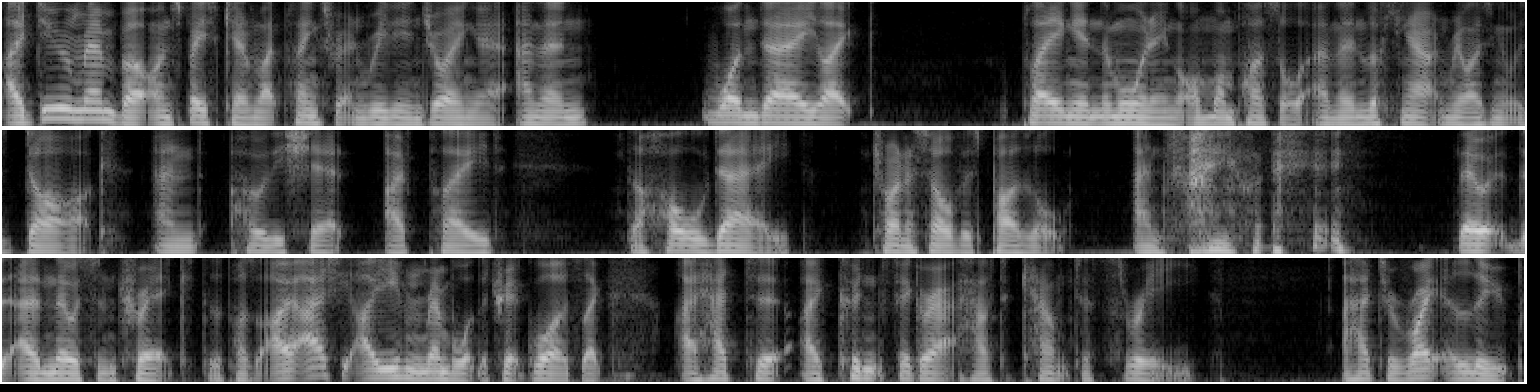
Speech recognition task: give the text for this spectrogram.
I do remember on SpaceChem like playing through it and really enjoying it, and then one day like playing in the morning on one puzzle, and then looking out and realizing it was dark, and holy shit, I've played the whole day trying to solve this puzzle and failing. There and there was some trick to the puzzle. I actually I even remember what the trick was. Like I had to I couldn't figure out how to count to three. I had to write a loop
